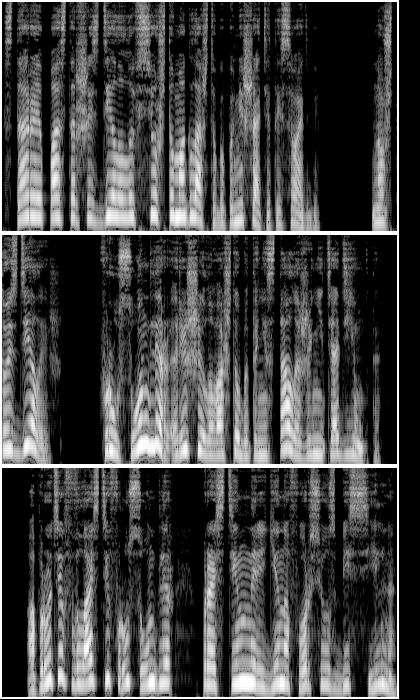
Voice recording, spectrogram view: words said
старая пасторша сделала все, что могла, чтобы помешать этой свадьбе. Но что сделаешь? Фру Сундлер решила во что бы то ни стало женить адъюнкта, а против власти Фру Сундлер простинна Регина Форсиус бессильна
